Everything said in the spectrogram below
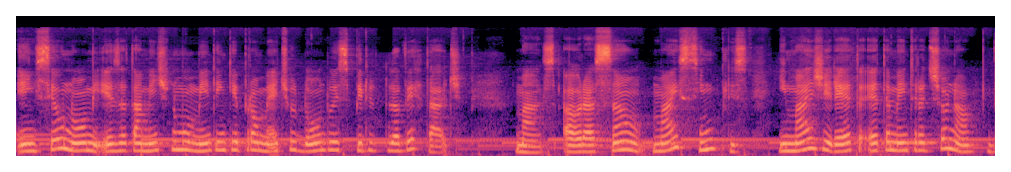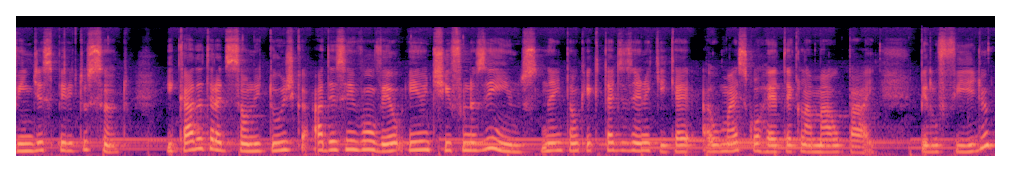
em seu nome exatamente no momento em que promete o dom do Espírito da Verdade. Mas a oração mais simples e mais direta é também tradicional, vinde Espírito Santo, e cada tradição litúrgica a desenvolveu em antífonas e hinos. Né? Então, o que está dizendo aqui? Que é, o mais correto é clamar o Pai pelo Filho,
